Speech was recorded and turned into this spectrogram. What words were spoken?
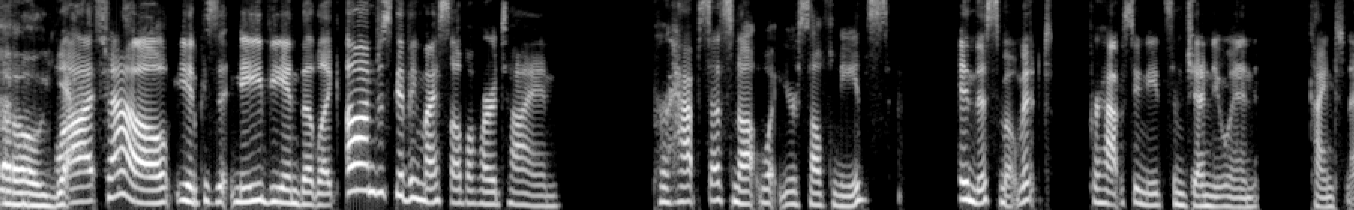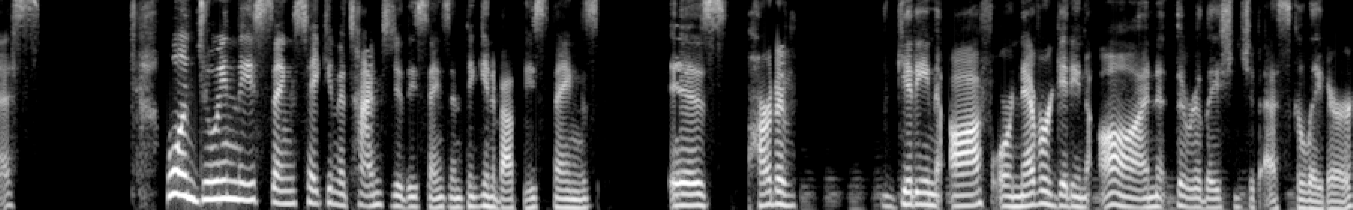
oh, yeah. Watch out. You know, because it may be in the like, oh, I'm just giving myself a hard time. Perhaps that's not what yourself needs in this moment. Perhaps you need some genuine kindness. Well, and doing these things, taking the time to do these things and thinking about these things is part of getting off or never getting on the relationship escalator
